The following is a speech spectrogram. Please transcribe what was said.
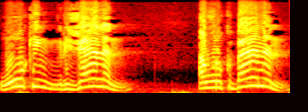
walking رجالا أو ركبانا uh,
